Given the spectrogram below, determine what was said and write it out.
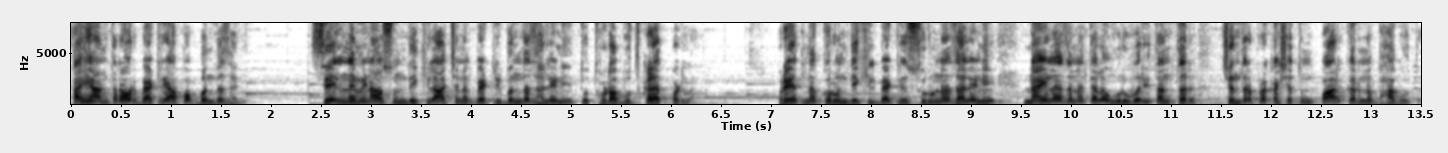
काही अंतरावर बॅटरी आपोआप बंद झाली. सेल नवीन असून देखील अचानक बॅटरी बंद झाल्याने तो थोडा बुचकळ्यात पडला. प्रयत्न करून देखील बॅटरी सुरू न झाल्याने नाईलाजानं त्याला उर्वरित अंतर चंद्रप्रकाशातून पार करणं भाग होतं.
